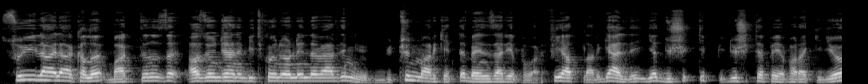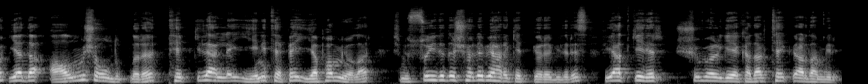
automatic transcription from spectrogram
Su ile alakalı baktığınızda az önce hani Bitcoin örneğinde verdiğim gibi bütün markette benzer yapı var. Fiyatlar geldi ya düşük dip düşük tepe yaparak gidiyor ya da almış oldukları tepkilerle yeni tepe yapamıyorlar. Şimdi Sui'de de şöyle bir hareket görebiliriz. Fiyat gelir şu bölgeye kadar tekrardan bir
